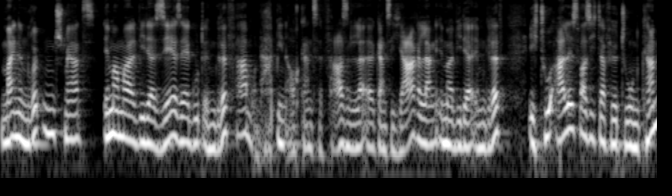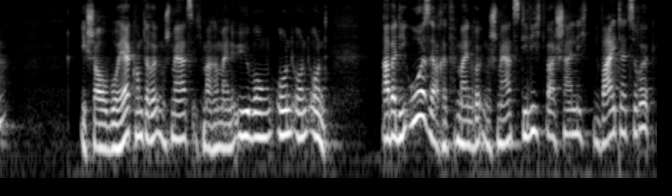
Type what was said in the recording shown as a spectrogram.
meinen Rückenschmerz immer mal wieder sehr, sehr gut im Griff haben und habe ihn auch ganze Phasen, äh, ganze Jahre lang immer wieder im Griff. Ich tue alles, was ich dafür tun kann. Ich schaue, woher kommt der Rückenschmerz, ich mache meine Übungen und, und, und. Aber die Ursache für meinen Rückenschmerz, die liegt wahrscheinlich weiter zurück.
